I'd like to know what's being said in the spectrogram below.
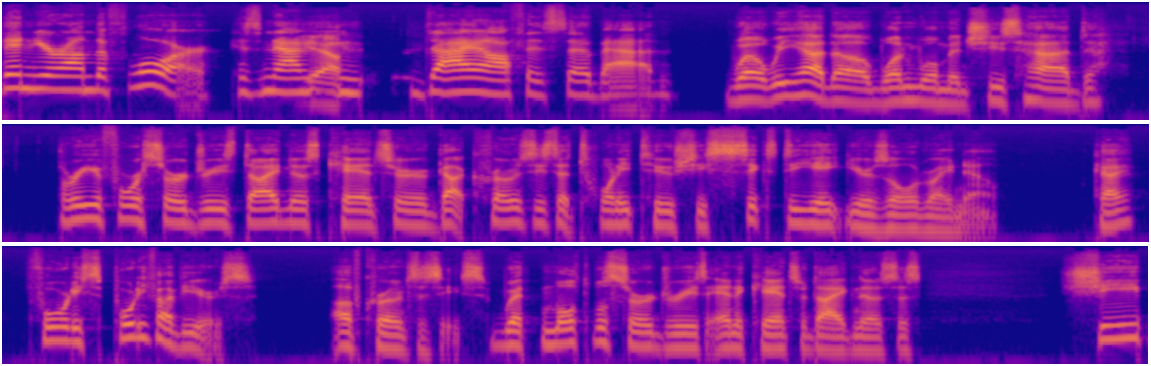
then you're on the floor because now Yeah. you die off is so bad. Well, we had uh, one woman. She's had three or four surgeries, diagnosed cancer, got Crohn's disease at 22. She's 68 years old right now. Okay. 40, 45 years of Crohn's disease with multiple surgeries and a cancer diagnosis. She,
